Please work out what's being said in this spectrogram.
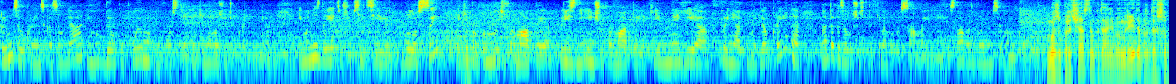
Крим це українська земля, і ми деокупуємо півострів, який належить Україні. І мені здається, що всі ці голоси, які пропонують формати, різні інші формати, які не є прийнятними для України, вони так і залишаться такими голосами. І слава Збройним силам України. Може, передчасне питання ви мрієте про те, щоб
